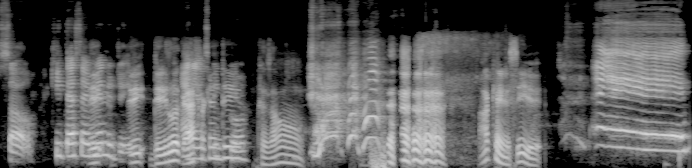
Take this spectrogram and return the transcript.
so keep that same Did, energy. did, he, did he look I African speak to to you? Cause I don't. I can't see it. Hey,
